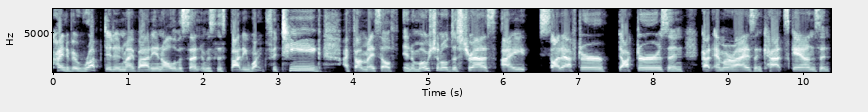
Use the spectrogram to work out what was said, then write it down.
kind of erupted in my body and all of a sudden it was this body wide fatigue, I found myself in emotional distress. I sought after doctors and got MRIs and CAT scans. And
